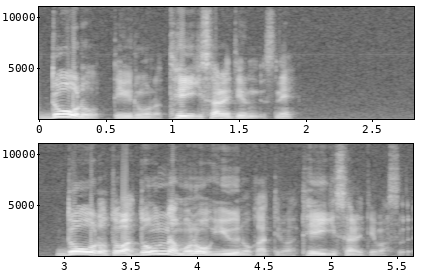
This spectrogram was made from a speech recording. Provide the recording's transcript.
道路っていうものが定義されてるんですね。道路とはどんなものを言うのかっていうのが定義されてます。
